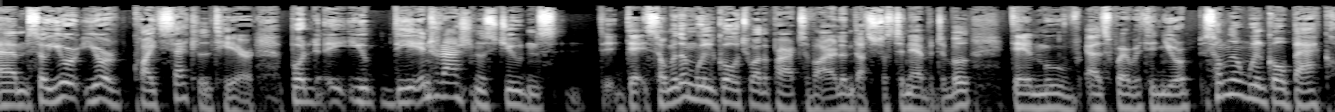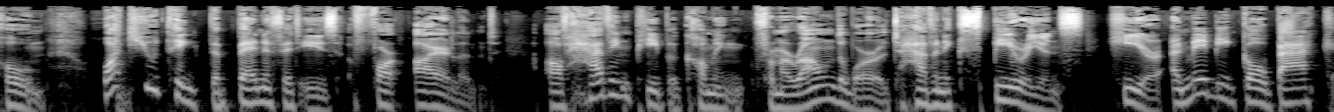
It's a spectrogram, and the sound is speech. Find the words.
Um, so you're you're quite settled here, but you the international students, they, some of them will go to other parts of Ireland. That's just inevitable. They'll move elsewhere within Europe. Some of them will go back home. What do you think the benefit is for Ireland of having people coming from around the world to have an experience here and maybe go back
